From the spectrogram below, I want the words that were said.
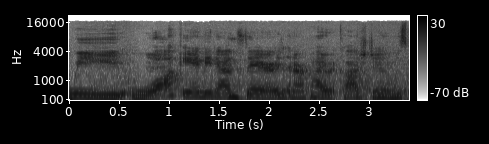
we walk Andy downstairs in our pirate costumes,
